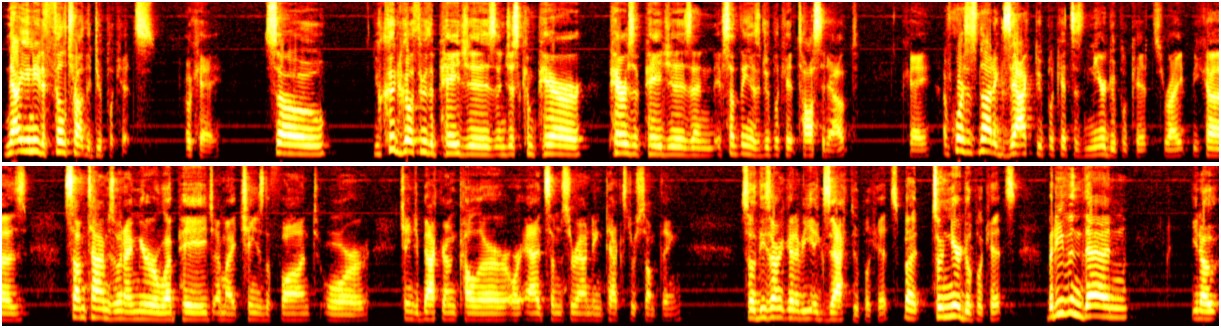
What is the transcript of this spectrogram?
now you need to filter out the duplicates. Okay, so you could go through the pages and just compare pairs of pages, and if something is a duplicate, toss it out. Okay, of course, it's not exact duplicates, it's near duplicates, right? Because Sometimes when I mirror a web page, I might change the font or change the background color or add some surrounding text or something. So these aren't going to be exact duplicates, but so near duplicates. But even then, you know,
